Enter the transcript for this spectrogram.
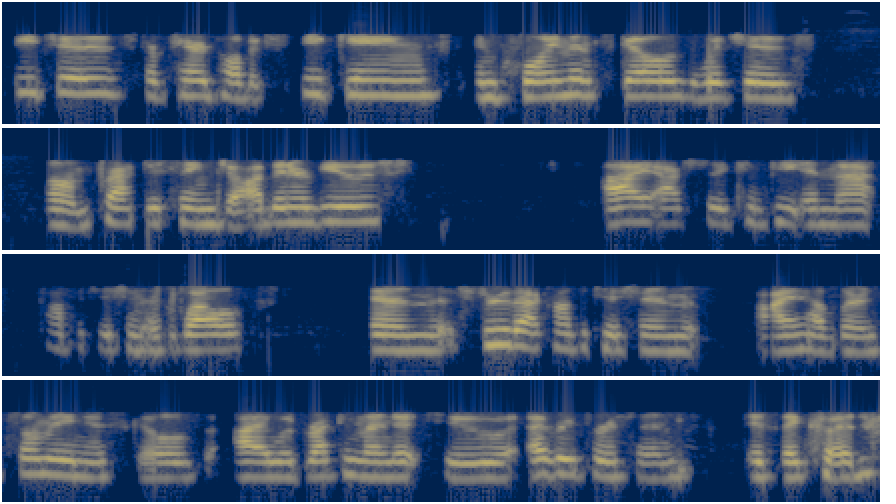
speeches, prepared public speaking, employment skills, which is um, practicing job interviews. I actually compete in that competition as well. And through that competition, I have learned so many new skills. I would recommend it to every person if they could.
